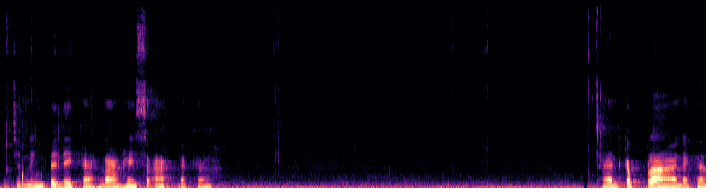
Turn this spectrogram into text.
ก็จะนึ่งไปเลยค่ะ ล้างให้สะอาดนะคะ ทานกับปลานะคะ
